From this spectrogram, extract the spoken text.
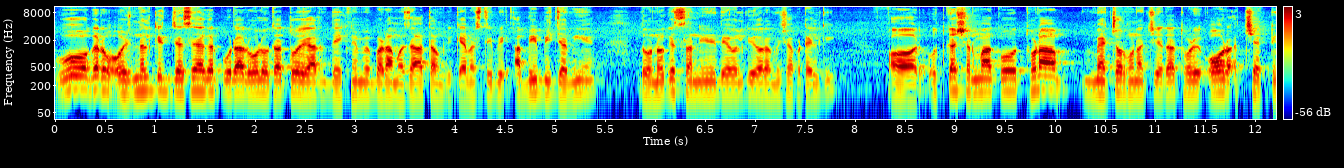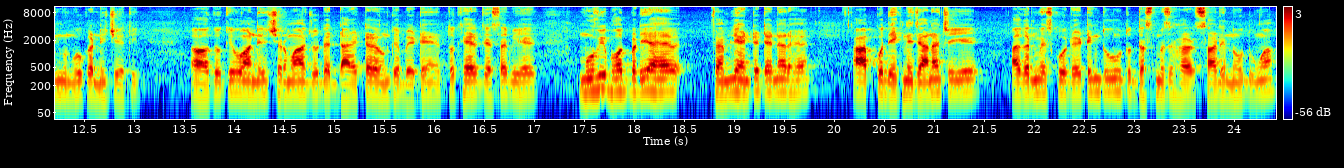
वो अगर ओरिजिनल के, जैसे अगर पूरा रोल होता तो यार देखने में बड़ा मज़ा आता, उनकी केमिस्ट्री भी अभी भी जमी है, दोनों के सनी देओल की और अमीषा पटेल की। और उत्कर्ष शर्मा को थोड़ा मैच्योर होना चाहिए था थोड़ी और अच्छी एक्टिंग उनको करनी चाहिए थी। आ, क्योंकि वो अनिल शर्मा जो डायरेक्टर है उनके बेटे हैं। तो खैर जैसा भी है मूवी बहुत बढ़िया है फैमिली एंटरटेनर है आपको देखने जाना चाहिए। अगर मैं इसको रेटिंग दूँ तो दस में से हर साढ़े नौ दूँगा।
